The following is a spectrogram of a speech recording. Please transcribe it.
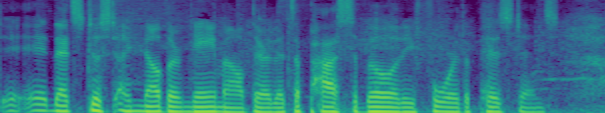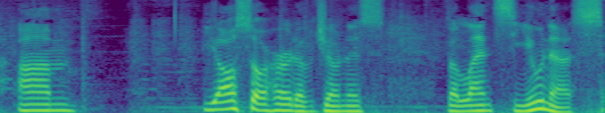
it, that's just another name out there that's a possibility for the Pistons. Um, you also heard of Jonas Valanciunas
